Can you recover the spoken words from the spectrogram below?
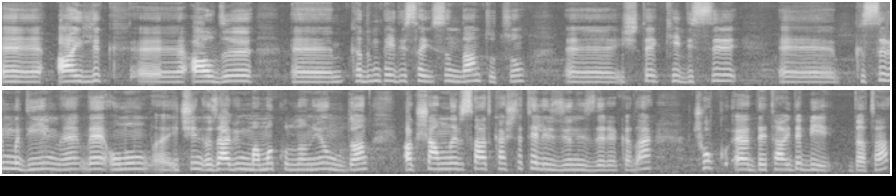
e, aylık e, aldığı e, kadın pedi sayısından tutun e, işte kedisi e, kısır mı değil mi ve onun e, için özel bir mama kullanıyor mudan akşamları saat kaçta televizyon izlere kadar çok e, detayda bir data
